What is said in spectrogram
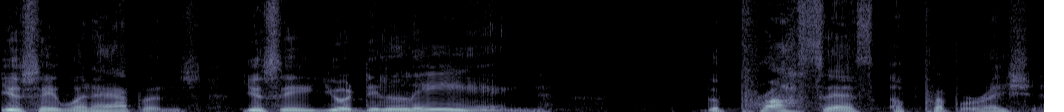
You see what happens? You see, you're delaying the process of preparation.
